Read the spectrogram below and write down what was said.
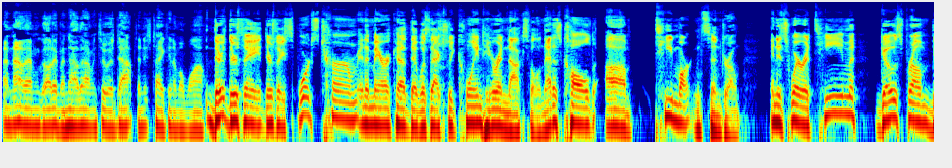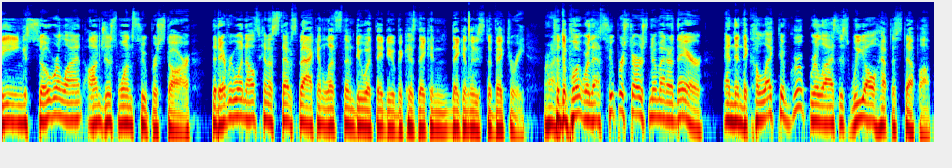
and now they haven't got him, and now they're having to adapt, and it's taken them a while. there, there's a there's a sports term in America that was actually coined here in Knoxville, and that is called um, Tee Martin syndrome, and it's where a team goes from being so reliant on just one superstar that everyone else kind of steps back and lets them do what they do because they can they can lose to victory to the point where that superstar is no matter there, and then the collective group realizes we all have to step up.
